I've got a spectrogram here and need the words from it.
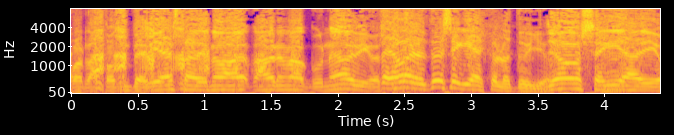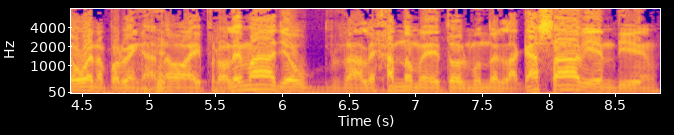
por la tontería esta de no haberme vacunado. Digo, Pero sí. bueno, tú seguías con lo tuyo. Yo seguía, digo, bueno, pues venga, no hay problema. Yo alejándome de todo el mundo en la casa, bien, bien.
